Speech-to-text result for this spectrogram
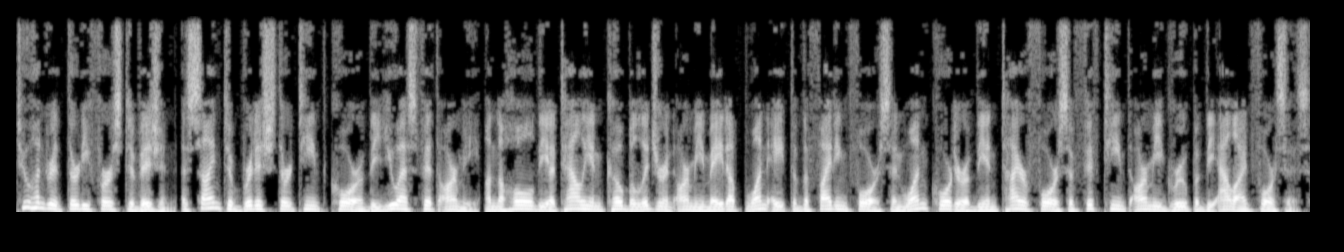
231st Division assigned to British 13th Corps of the U.S. Fifth Army on the whole the Italian co-belligerent army made up one-eighth of the fighting force and one-quarter of the entire force of 15th Army Group of the Allied forces.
